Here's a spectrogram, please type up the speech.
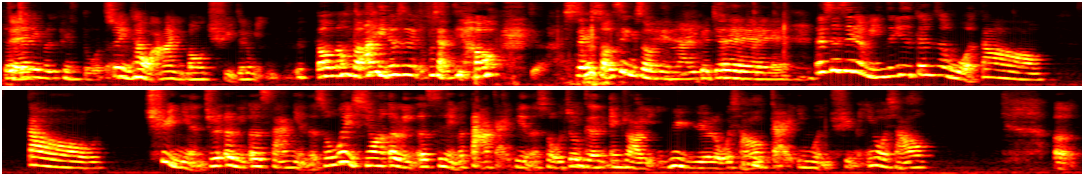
的 Jennifer 是偏多的。所以你看，我阿姨帮我取这个名字，no no no，阿姨就是不想挑，随手信手拈来一个 Jennifer。但是这个名字一直跟着我到到。去年就是二零二三年的时候，我也希望二零二四年有个大改变的时候，我就跟 Angela 也预约了，我想要改英文取名，因为我想要呃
